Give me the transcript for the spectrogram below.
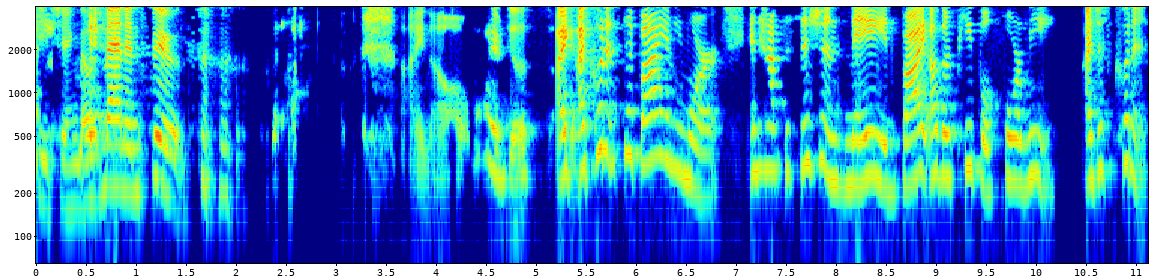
teaching those men in suits. I know. I'm just I, I couldn't sit by anymore and have decisions made by other people for me. I just couldn't.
